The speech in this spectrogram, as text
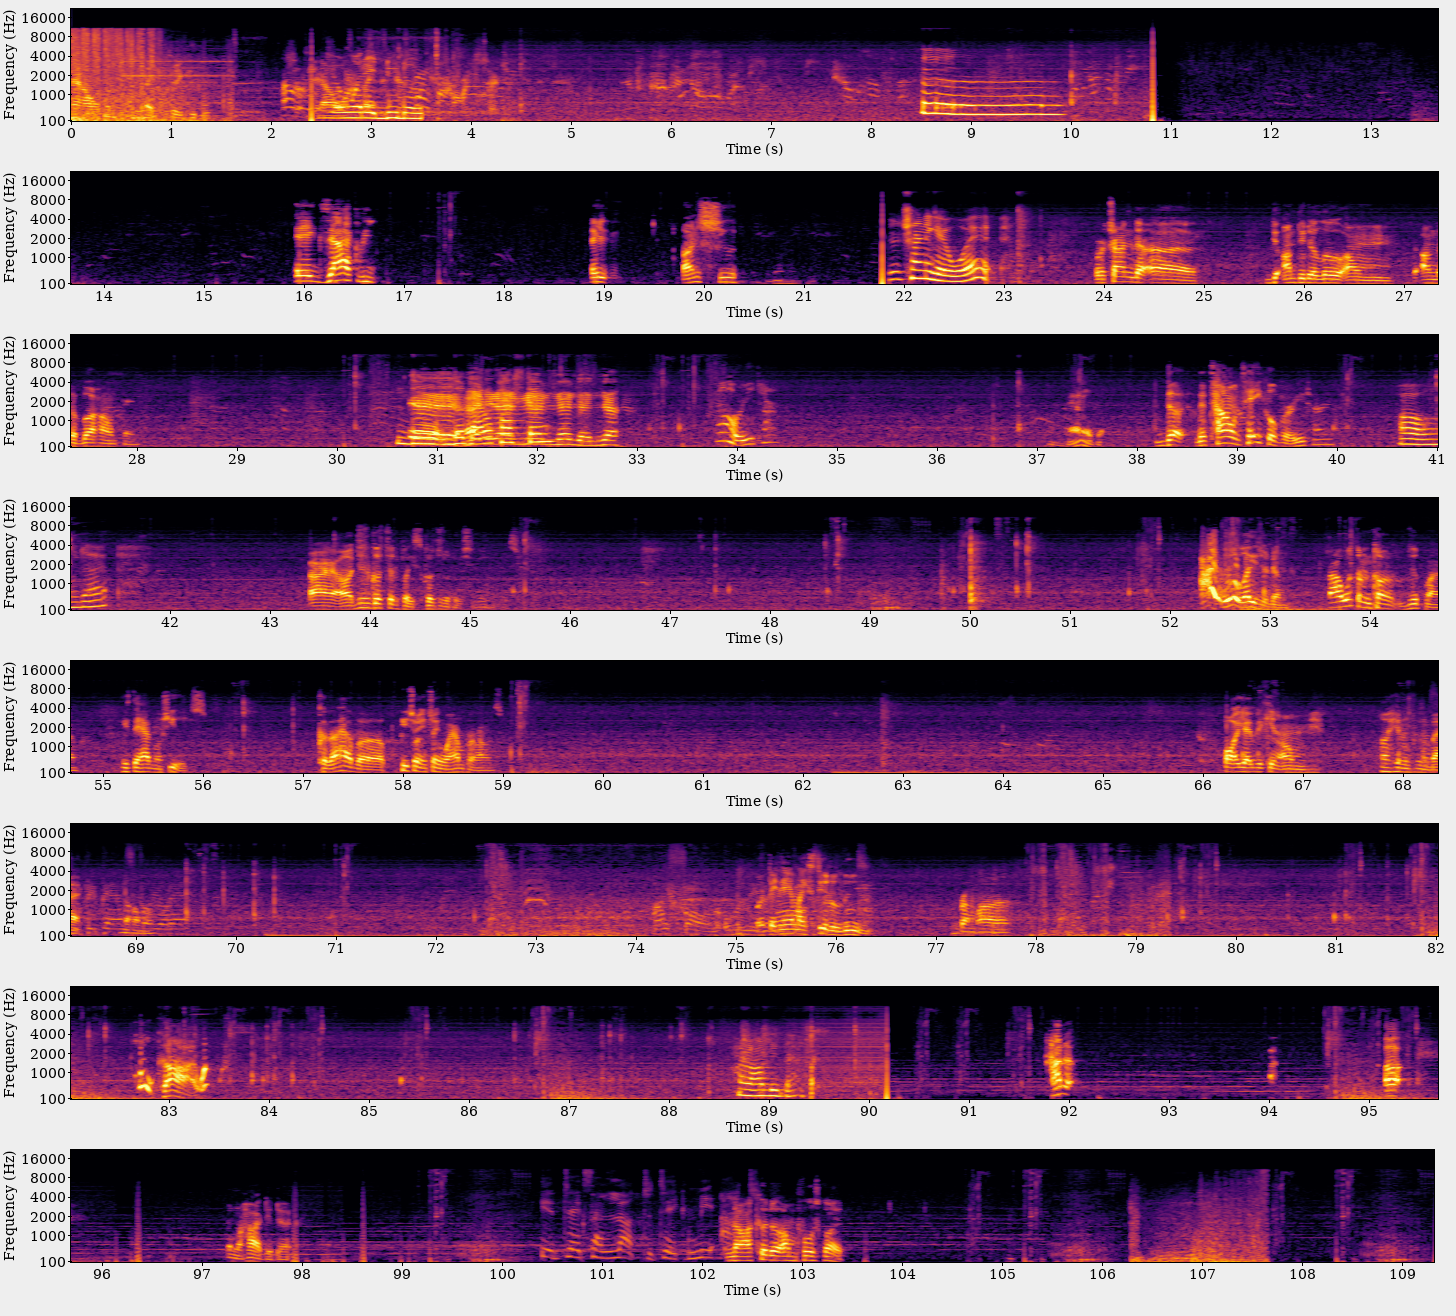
Now, like three people. Yo, what it do though? Exactly. Hey, unshoot. You're trying to get what? We're trying to uh, do, um, do the little um, on the bloodhound thing. The the battle pass thing? No, retard. I know that. The the town takeover, retard. Oh, that. All right, uh, just go to the place. Go to the place. Go to the place. I will laser them. I want them to come zipline if they have no shields. Cause I have a P2021 hamper rounds. Oh yeah, we can um, I'll hit him from the back. No homo. But they name might steal the loot from uh. Oh God! What? Hold on, I'll be back. How do? Uh. I don't know how I did that. It takes a lot to take me out. No, I could have um full squad.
